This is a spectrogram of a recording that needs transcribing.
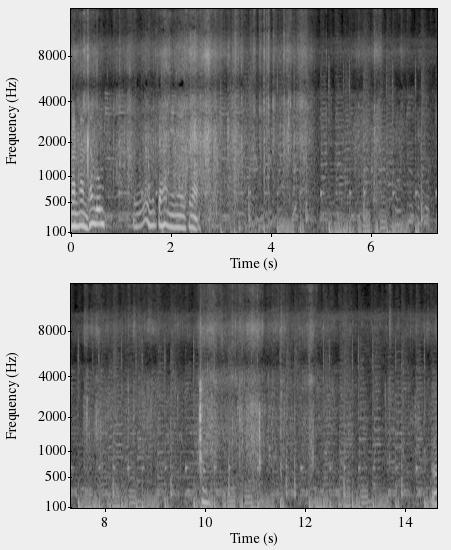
นั่นนั่นทั้งลุม โอ้มันจะห่างยังไงพี่น้องโอ้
